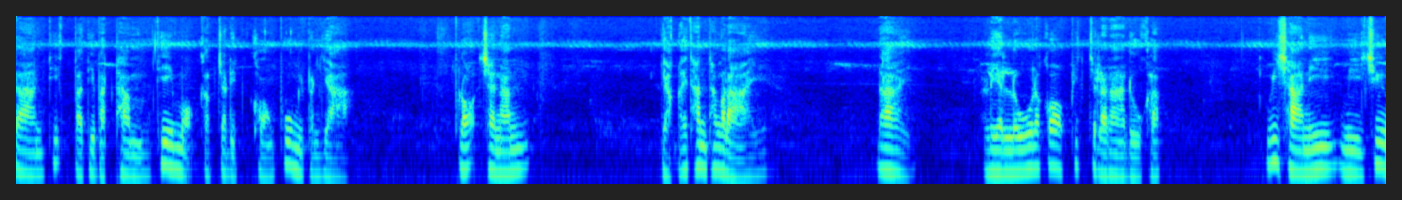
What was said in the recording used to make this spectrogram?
การที่ปฏิบัติธรรมที่เหมาะกับจริตของผู้มีปัญญา เพราะฉะนั้น อยากให้ท่านทั้งหลาย ได้เรียนรู้แล้วก็พิจารณาดูครับ วิชานี้มีชื่อ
